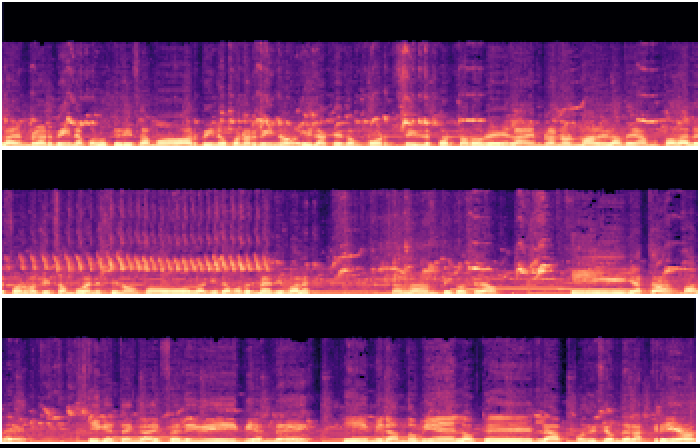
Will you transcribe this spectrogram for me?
La hembra arbina, pues lo utilizamos arbino con arbino y la que son posibles portadores es la hembra normal la dejamos para darle forma si son buenas, si no pues la quitamos del medio, ¿vale? Se han picoteado. Y ya está, ¿vale? Y que tengáis feliz viernes y mirando bien lo que es la posición de las crías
